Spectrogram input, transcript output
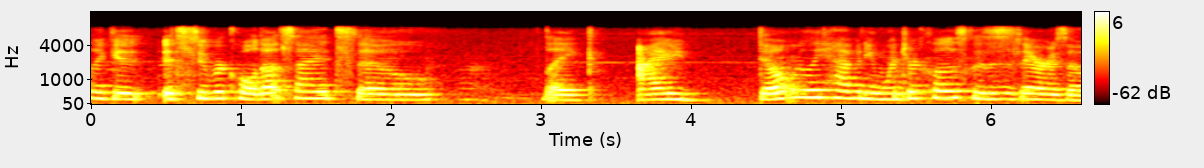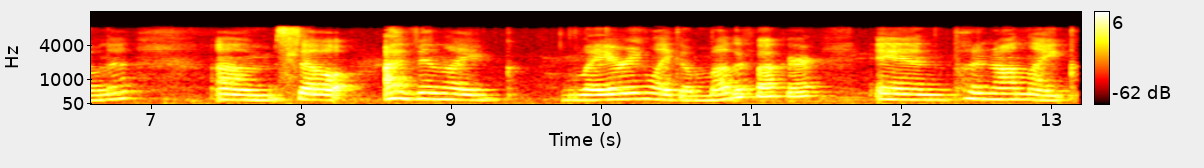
like it, it's super cold outside so like I don't really have any winter clothes because this is Arizona. Um, so I've been like layering like a motherfucker and putting on like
